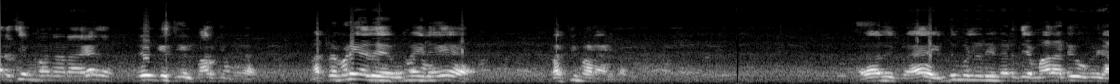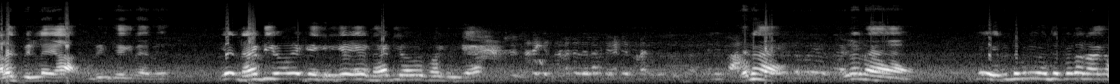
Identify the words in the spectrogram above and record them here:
அரசியல் மாநாடாக எதிர்கட்சிகள் பார்க்கின்றனர். மற்றபடி அது உண்மையிலேயே பக்தி மாநாடு தான். அதாவது இப்ப இந்து முன்னணி நடத்திய மாநாட்டுக்கு உங்களுக்கு அழைப்பு இல்லையா அப்படின்னு கேட்கிறாரு ஏன் நேட்டிவாவே கேட்குறீங்க ஏன் நேட்டிவாவே பார்க்குறீங்க? ஏன்னா இல்லைண்ணே இரண்டு மணி வந்தப்ப நாங்க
